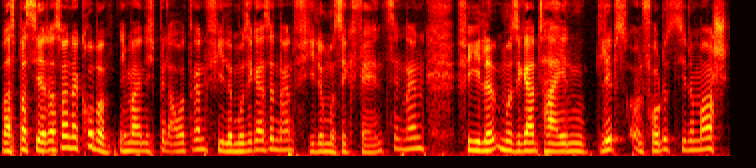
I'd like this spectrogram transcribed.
Was passiert da so in der Gruppe? Ich meine, ich bin auch drin, viele Musiker sind drin, viele Musikfans sind drin, viele Musiker teilen Clips und Fotos, die du machst,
